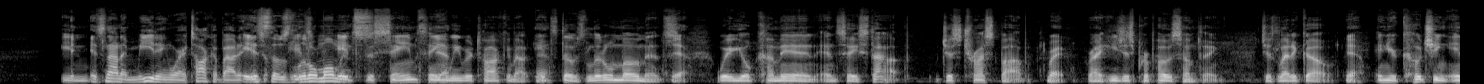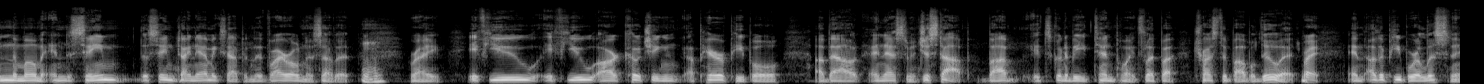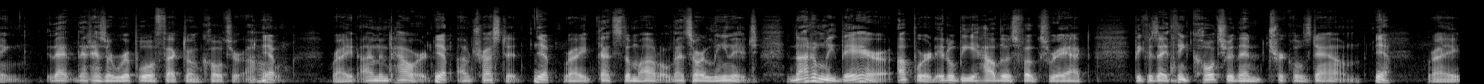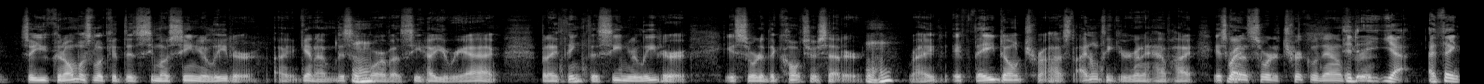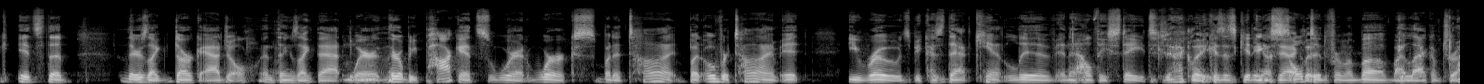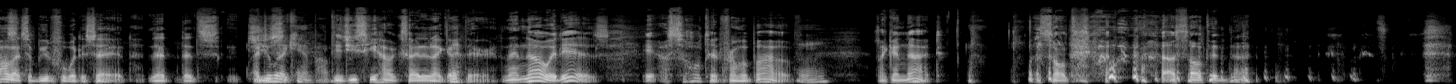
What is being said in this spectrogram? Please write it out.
in it's not a meeting where I talk about it. It's, those little moments. it's the same thing Yeah. we were talking about it's those little moments Yeah. where you'll come in and say stop just trust bob right. right? He just proposed something. Just let it go. Yeah. And you're coaching in the moment, and the same the same dynamics happen. The viralness of it, Mm-hmm. right? If you if you are coaching a pair of people about an estimate, just stop, Bob. It's going to be ten points. Let Bob trust that Bob will do it. Right. And other people are listening. That that has a ripple effect on culture. Oh, Yep. right. I'm empowered. Yep. I'm trusted. Yep. Right. That's the model. That's our lineage. Not only there, upward, it'll be how those folks react because I think culture then trickles down. Yeah. Right. So you can almost look at this most senior leader. I- Again, I'm, this is Mm-hmm. more of a see how you react, but I think the senior leader is sort of the culture setter, Mm-hmm. right? If they don't trust, I don't think you're going to have high. It's going to sort of trickle down It, through. yeah, I think it's the there's like dark agile and things like that where Mm-hmm. there'll be pockets where it works, but at time, but over time it erodes because that can't live in a healthy state. Exactly. because it's getting Exactly. assaulted from above by lack of trust. Oh, that's a beautiful way to say it. That that's. I do what I can, Bob. Did you see how excited I got there? Then, no, it is. It assaulted from above, Mm-hmm. like a nut. Assaulted, assaulted nut.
